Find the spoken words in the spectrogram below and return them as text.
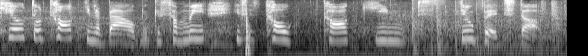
character talking about? Because somebody is just talk, talking stupid stuff.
